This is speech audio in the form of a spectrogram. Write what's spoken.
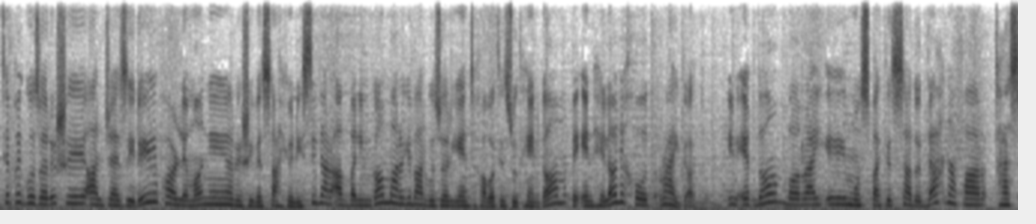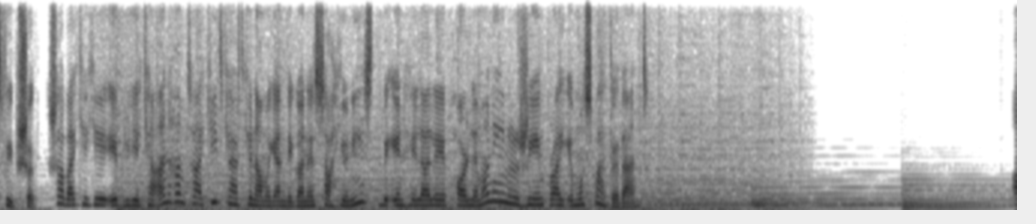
طبق گزارش الجزیره پارلمان رژیم صهیونیستی در اولین گام برای برگزاری انتخابات زود هنگام به انحلال خود رأی داد. این اقدام با رأی مثبت 110 نفر تصویب شد. شبکه ابریه کعن هم تاکید کرد که نمایندگان صهیونیست به انحلال پارلمان این رژیم رأی مثبت دادند.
